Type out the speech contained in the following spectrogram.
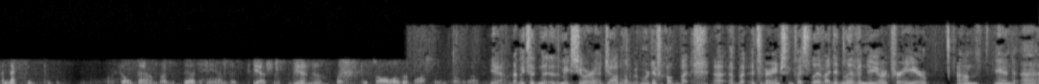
connected to the held down by the dead hand of Yeah. tradition. Yeah, no. But it's all over Boston and Philadelphia. Yeah, that makes it that makes your uh, job a little bit more difficult, but uh, but it's a very interesting place to live. I did live in New York for a year, um, and uh,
